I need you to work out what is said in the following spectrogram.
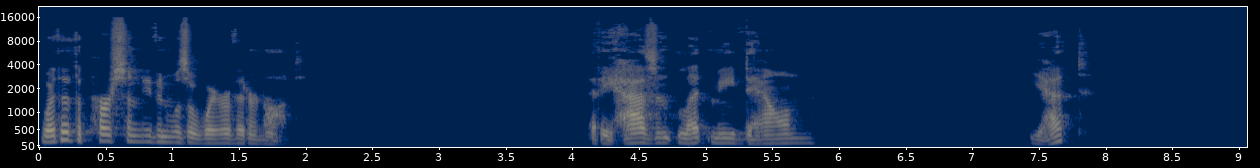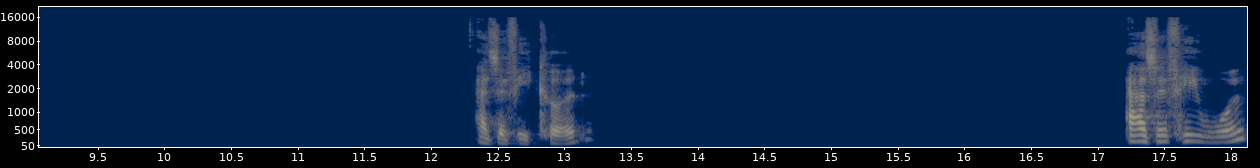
Whether the person even was aware of it or not. That he hasn't let me down yet? As if he could? As if he would?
